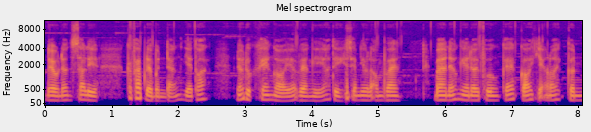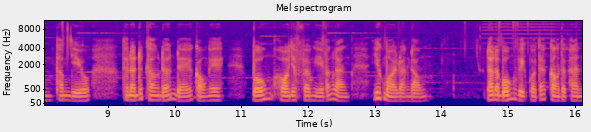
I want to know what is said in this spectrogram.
đều nên xa lìa, các pháp đều bình đẳng, giải thoát. Nếu được khen ngợi về nghĩa thì xem như là âm vang. Ba, nếu nghe nơi phương các có giảng nói kinh thâm diệu, thì nên đích thân đến để cầu nghe. Bốn, hồ nhập vào nghĩa vắng lặng, dứt mọi loạn động. Đó là bốn việc Bồ Tát cần thực hành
